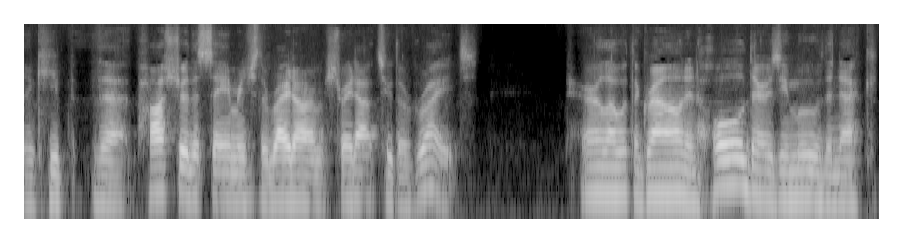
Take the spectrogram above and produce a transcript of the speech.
And keep that posture the same. Reach the right arm straight out to the right parallel with the ground and hold there as you move the neck.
